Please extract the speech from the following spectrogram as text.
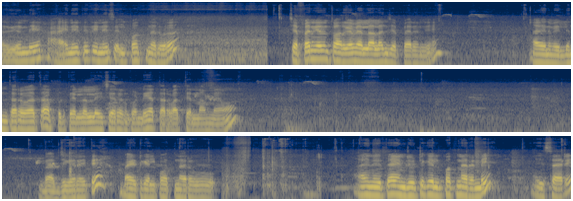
అదండి ఆయన అయితే తినేసి వెళ్ళిపోతున్నారు. చెప్పాను కదా త్వరగా వెళ్ళాలని చెప్పారండి ఆయన వెళ్ళిన తర్వాత అప్పుడు పిల్లలు లేచారనుకోండి ఆ తర్వాత తిన్నాం మేము. బాబ్జీ గారు అయితే బయటకు వెళ్ళిపోతున్నారు. ఆయన అయితే ఆయన డ్యూటీకి వెళ్ళిపోతున్నారండి ఈసారి.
